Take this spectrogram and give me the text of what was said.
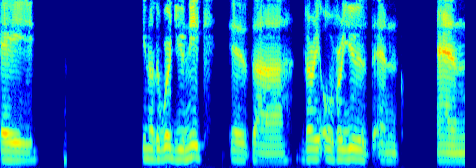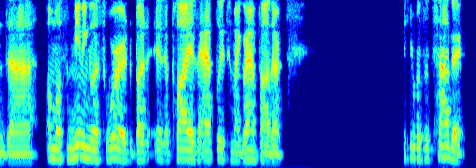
a you know the word unique is uh, very overused and and uh, almost meaningless word, but it applies aptly to my grandfather. He was a tzaddik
